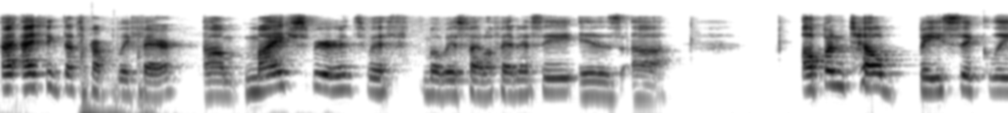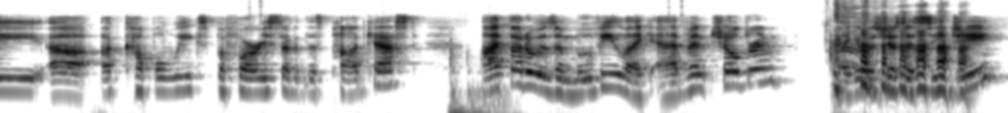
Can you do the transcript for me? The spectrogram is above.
I, I think that's probably fair. Um, my experience with Mobius Final Fantasy is uh, up until basically uh, a couple weeks before we started this podcast, I thought it was a movie like Advent Children, like it was just a CG.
